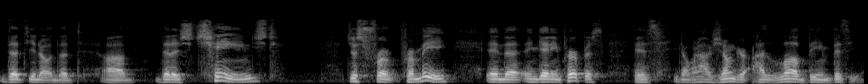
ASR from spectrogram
that, you know, that, uh, that has changed just for, for me in, the, in getting purpose is, you know, when I was younger, I loved being busy.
